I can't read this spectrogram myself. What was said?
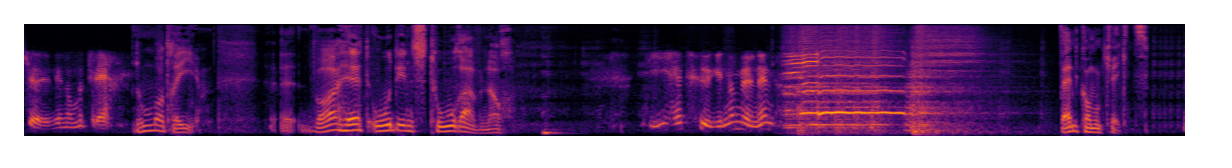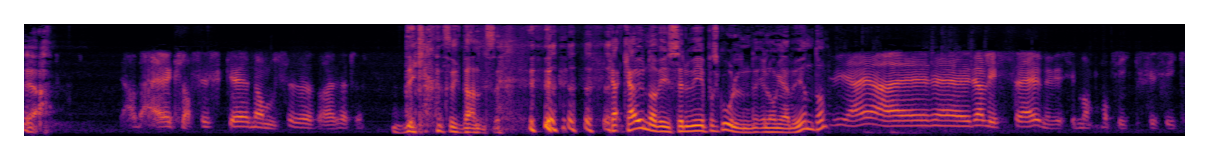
kjører vi nummer tre. Nummer tre. Eh, Hva het Odins to ravner? De het Hugin og Munin. Den kom kvikt. Ja. Ja, det er klassisk namse, dannelse, dette her, vet du. Det klassisk dannelse. hva, hva underviser du i på skolen i Longyearbyen, Tom? Jeg er eh, realist, jeg underviser i matematikk, fysikk,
